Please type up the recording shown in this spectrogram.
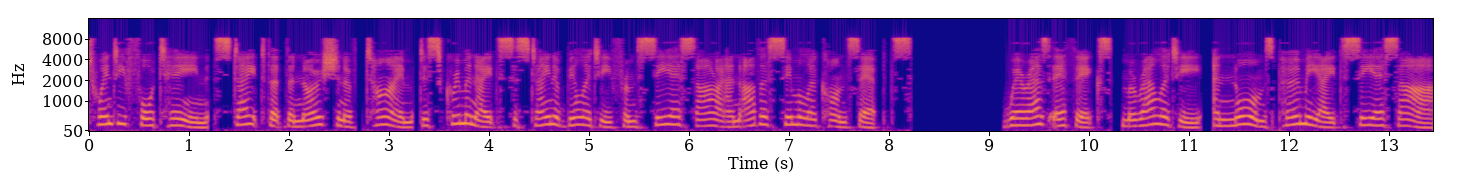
2014 state that the notion of time discriminates sustainability from CSR and other similar concepts. Whereas ethics, morality, and norms permeate CSR,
